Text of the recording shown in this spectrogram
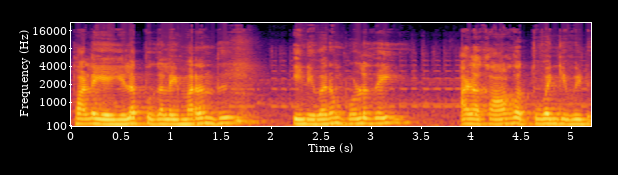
பழைய இழப்புகளை மறந்து இனி வரும் பொழுதை அழகாக துவங்கிவிடு.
